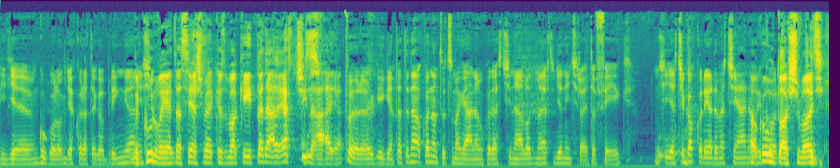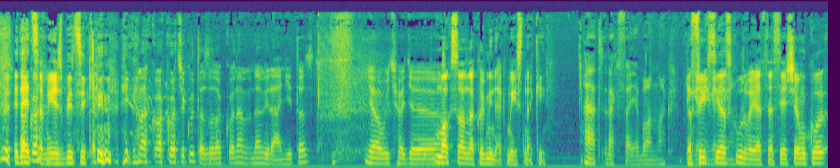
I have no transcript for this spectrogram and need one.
így googolok gyakorlatilag a bringán. De kurva így érteszélyes, mert közben a két pedál ezt csinálja. Pörög, igen. Tehát ne, akkor nem tudsz megállni, amikor ezt csinálod, mert ugye nincs rajta fék. Úgyhogy ezt csak akkor érdemes csinálni, Akkor amikor... utas vagy egy Akkor- egyszemélyes biciklin. Igen, akkor, akkor csak utazol, akkor nem, nem irányítasz. Ja, úgyhogy... ö, Max annak, hogy minek mész neki. Hát legfeljebb annak. A fixi az kurva érteszélyes, amikor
